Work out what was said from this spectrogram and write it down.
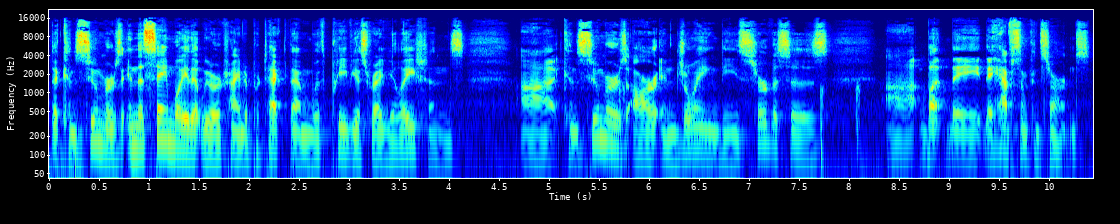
the consumers in the same way that we were trying to protect them with previous regulations. Uh, consumers are enjoying these services, uh, but they, they have some concerns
